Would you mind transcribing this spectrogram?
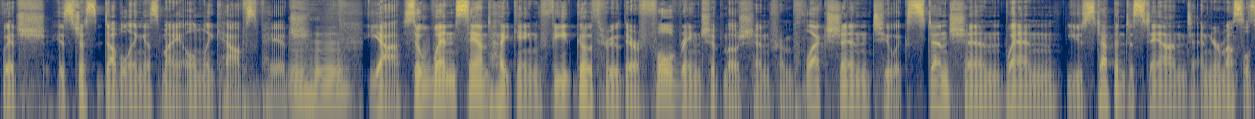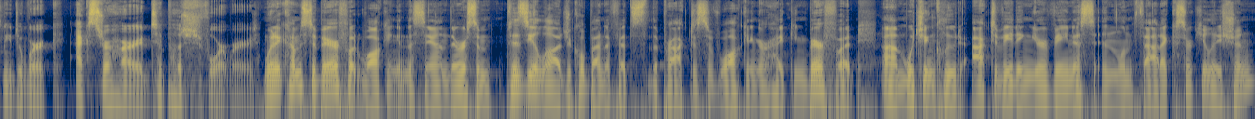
which is just doubling as my only calves page. Mhm. Yeah. So when sand hiking, feet go through their full range of motion from flexion to extension when you step into stand and your muscles need to work extra hard to push forward. When it comes to barefoot walking in the sand, there are some physiological benefits to the practice of walking or hiking barefoot, um, which include activating your venous and lymphatic circulation,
